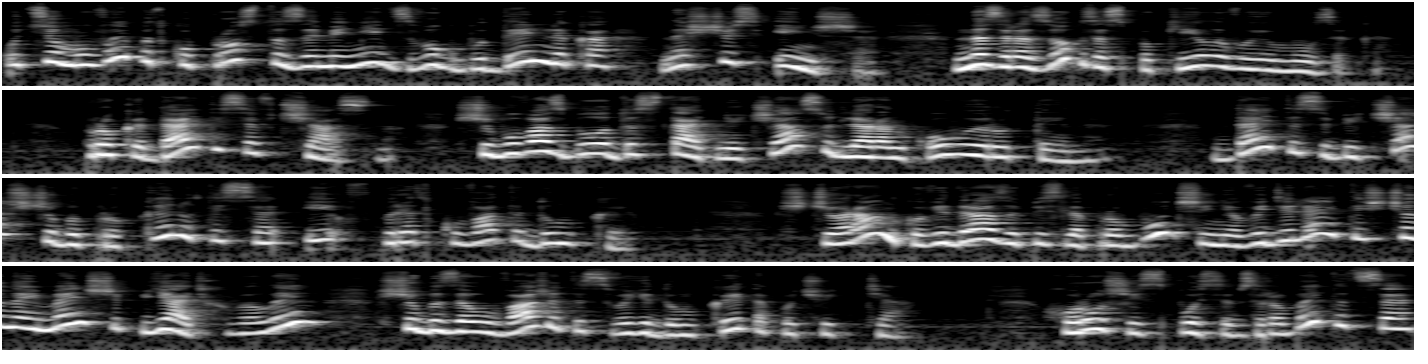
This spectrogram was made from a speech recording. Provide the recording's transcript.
У цьому випадку просто замініть звук будильника на щось інше, на зразок заспокійливої музики. Прокидайтеся вчасно, щоб у вас було достатньо часу для ранкової рутини. Дайте собі час, щоб прокинутися і впорядкувати думки. Щоранку відразу після пробудження виділяйте щонайменше 5 хвилин, щоб зауважити свої думки та почуття. Хороший спосіб зробити це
